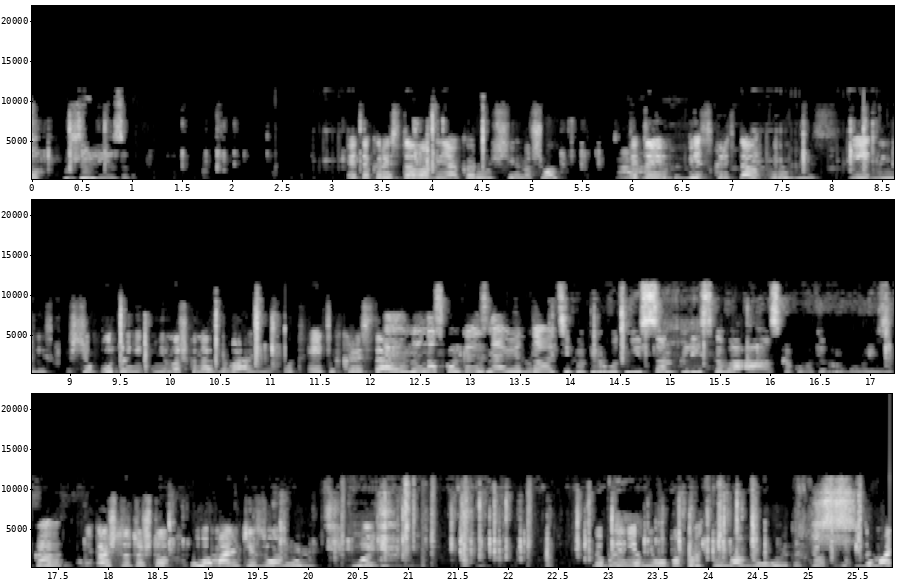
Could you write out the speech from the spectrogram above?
О, железо. Это кристалл огня, короче. Я нашел. Ага. Это виз, кристалл, инвиз и гниз. Все путаю не- немножко название вот этих кристаллов. Ну, насколько я знаю, это типа перевод не с английского, а с какого-то другого языка. Мне кажется, то что... О, маленький зомби. Ой, Да блин, я в него попасть не могу. Это все за ма-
